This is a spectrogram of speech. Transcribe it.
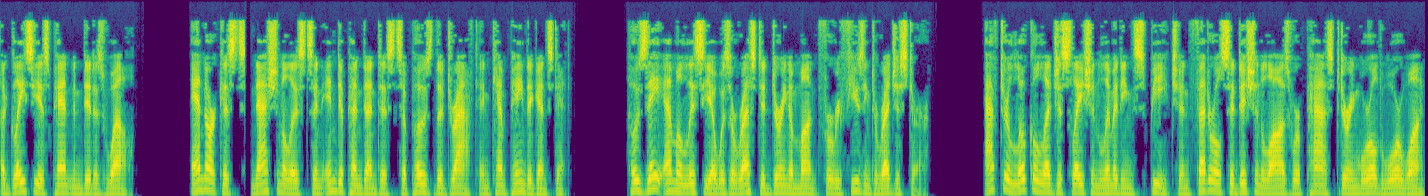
Iglesias Pantín did as well. Anarchists, nationalists and independentists opposed the draft and campaigned against it. José M. Alicia was arrested during a month for refusing to register. After local legislation limiting speech and federal sedition laws were passed during World War I,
